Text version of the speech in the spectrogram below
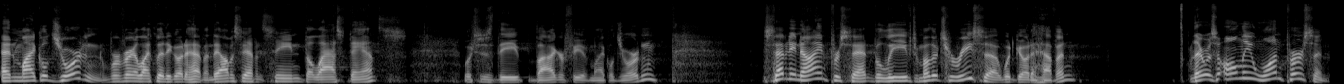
and Michael Jordan were very likely to go to heaven. They obviously haven't seen The Last Dance, which is the biography of Michael Jordan. 79% believed Mother Teresa would go to heaven. There was only one person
